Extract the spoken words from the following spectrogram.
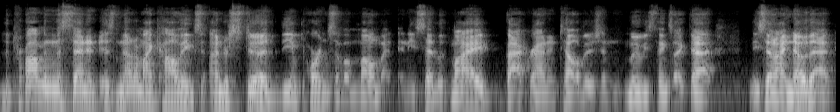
the problem in the Senate is none of my colleagues understood the importance of a moment. And he said, with my background in television, movies, things like that, he said, I know that.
